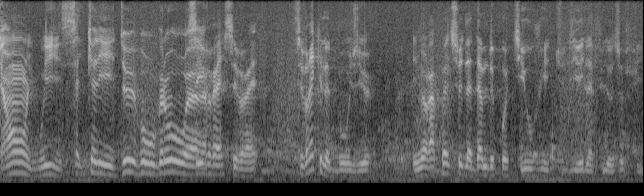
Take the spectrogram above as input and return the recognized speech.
Non, Louis, celle qui a les deux beaux gros... euh, C'est vrai, c'est vrai. C'est vrai qu'elle a de beaux yeux. Il me rappelle ceux de la Dame de Poitiers où j'ai étudié la philosophie.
